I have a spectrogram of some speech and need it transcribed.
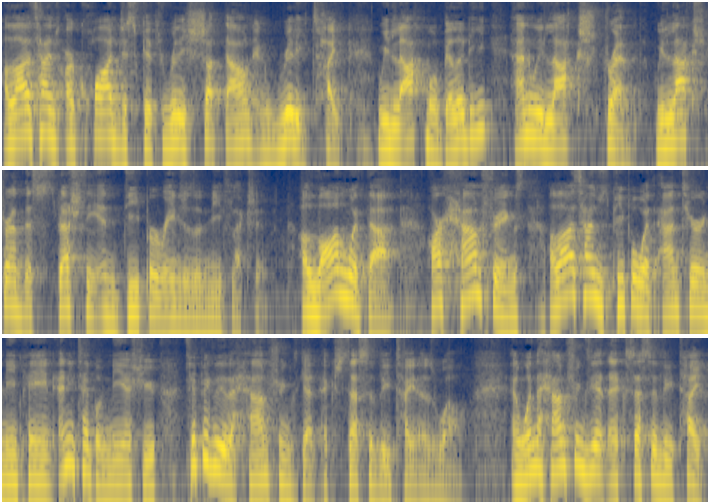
A lot of times our quad just gets really shut down and really tight. We lack mobility and we lack strength. We lack strength especially in deeper ranges of knee flexion. Along with that, our hamstrings, a lot of times people with anterior knee pain, any type of knee issue, typically the hamstrings get excessively tight as well. And when the hamstrings get excessively tight,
